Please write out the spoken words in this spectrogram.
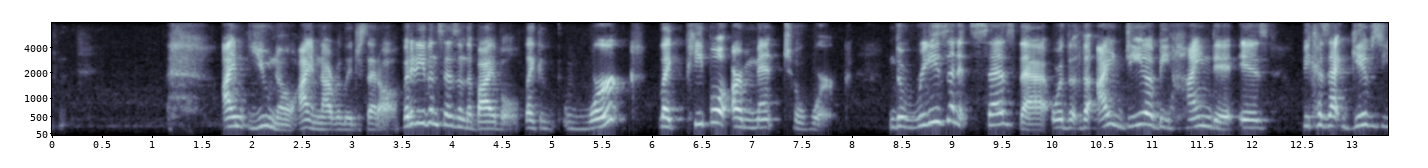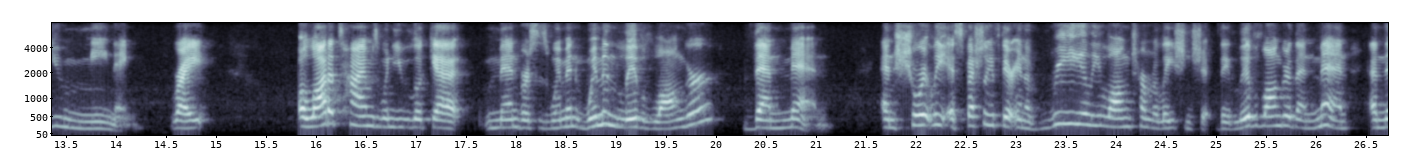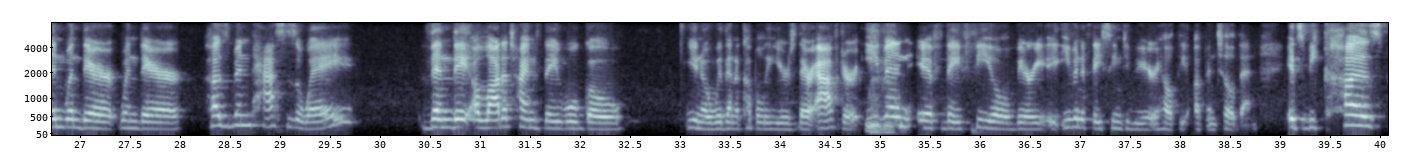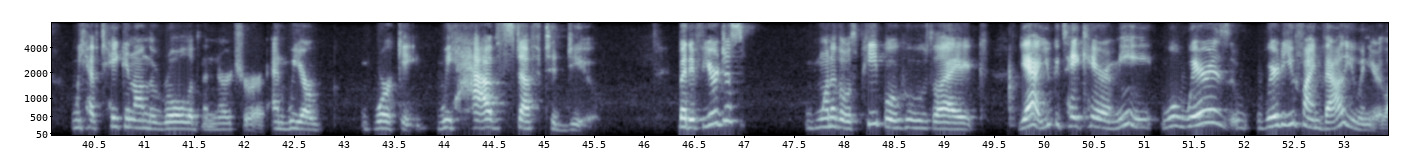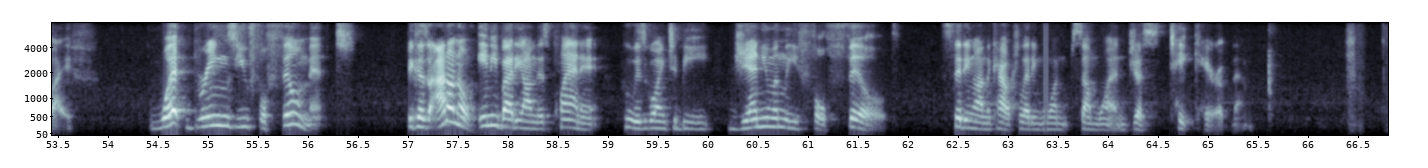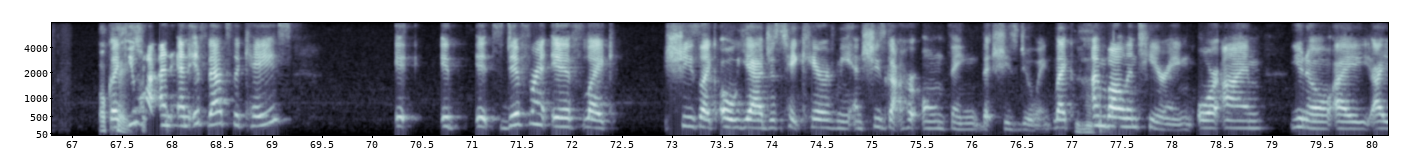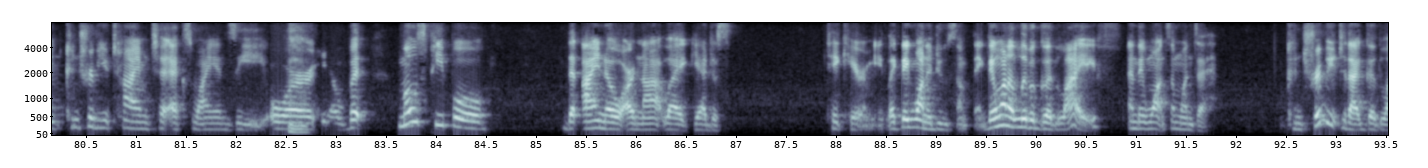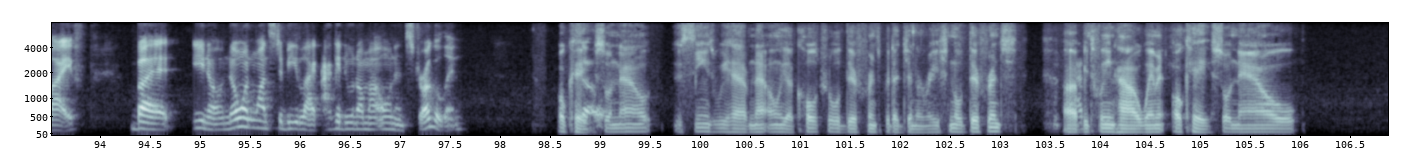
I'm, you know, I am not religious at all, but it even says in the Bible, like work, like people are meant to work. The reason it says that, or the, the idea behind it, is because that gives you meaning, right? A lot of times when you look at men versus women, women live longer than men. And shortly, especially if they're in a really long-term relationship, they live longer than men. And then when their when their husband passes away, then they a lot of times they will go you know within a couple of years thereafter mm-hmm. even if they feel very even if they seem to be very healthy up until then it's because we have taken on the role of the nurturer and we are working we have stuff to do but if you're just one of those people who's like yeah you could take care of me. Well where is where do you find value in your life? What brings you fulfillment? Because i don't know anybody on this planet who is going to be genuinely fulfilled sitting on the couch letting one someone just take care of them. Okay like you so- and, and if that's the case it it it's different if like she's like oh yeah just take care of me and she's got her own thing that she's doing. Like mm-hmm. i'm volunteering or i'm you know i i contribute time to x y and z or mm-hmm. you know but most people that i know are not like yeah just take care of me. Like they want to do something. They want to live a good life and they want someone to contribute to that good life. But, you know, no one wants to be like, I could do it on my own and struggling. Okay. So, so now it seems we have not only a cultural difference, but a generational difference uh, between how women. Okay. So now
